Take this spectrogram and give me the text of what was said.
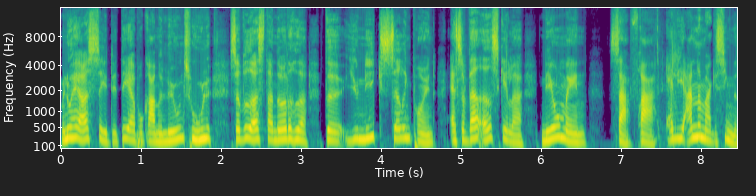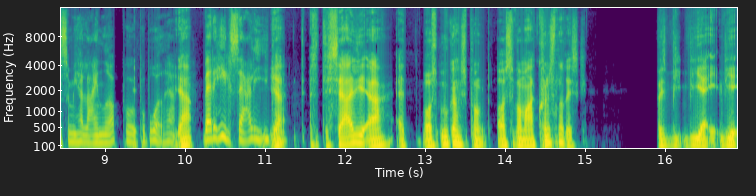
Men nu har jeg også set det, det er programmet Løvens Hule, så ved også, der er noget, der hedder The Unique Selling Point. Altså, hvad adskiller Neoman sig fra alle de andre magasiner, som I har legnet op på, på bordet her? Ja, Hvad er det helt særlige, I ja, kan? Altså det særlige er, at vores udgangspunkt også var meget kunstnerisk. For vi, vi, er, vi er,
